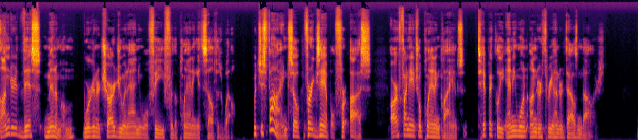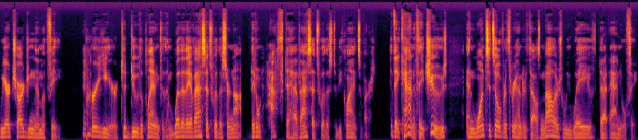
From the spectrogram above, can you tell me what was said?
under this minimum, we're going to charge you an annual fee for the planning itself as well, which is fine. So, for example, for us, our financial planning clients, typically anyone under $300,000, we are charging them a fee Mhm. per year to do the planning for them, whether they have assets with us or not. They don't have to have assets with us to be clients of ours. They can if they choose. And once it's over $300,000, we waive that annual fee.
